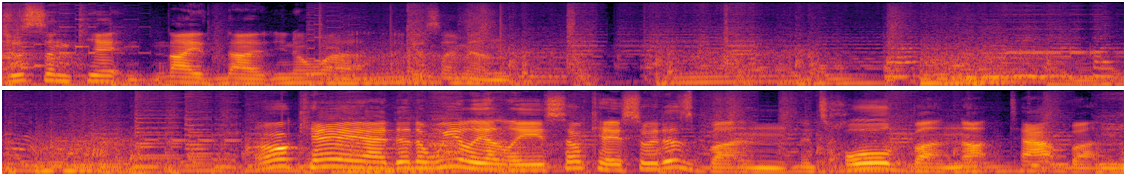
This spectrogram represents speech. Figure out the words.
just in case... I, I, you know what? I guess I'm in. Okay, I did a wheelie at least. Okay, so it is button. It's hold button, not tap button.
